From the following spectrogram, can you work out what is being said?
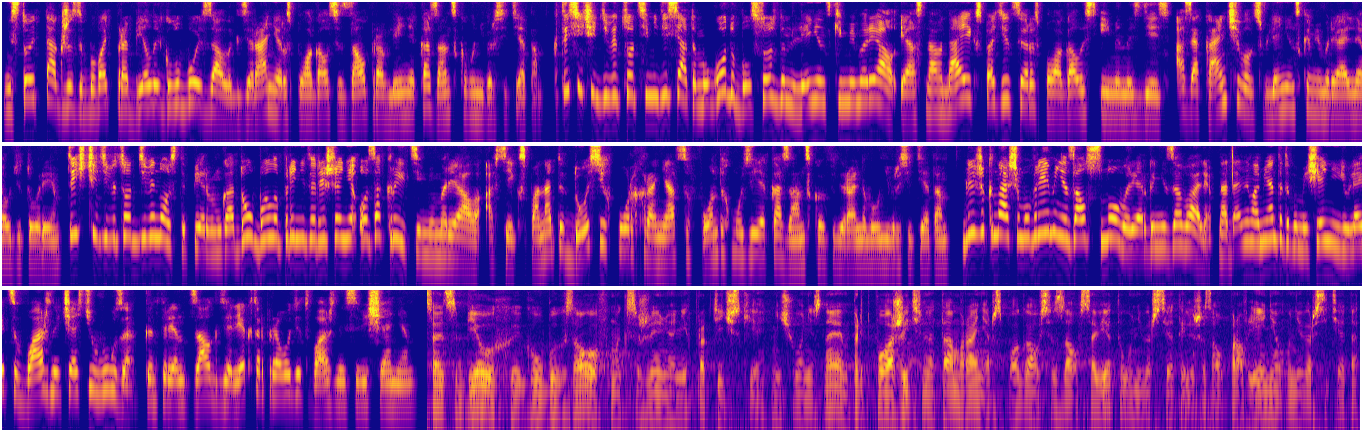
Не стоит также забывать про белый и голубой залы, где ранее располагался зал правления Казанского университета. К 1970 году был создан Ленинский мемориал, и основная экспозиция располагалась именно здесь, а заканчивалась в Ленинской мемориальной аудитории. В 1991 году было принято решение о закрытии мемориала, а все экспонаты до сих пор хранятся в фондах музея Казанского федерального университета. Ближе к нашему времени зал снова реорганизовали. На данный момент это помещение является важной частью вуза. Конференц-зал, где ректор проводит важные совещания. Касается белых и голубых залов, мы, к сожалению, о них практически ничего не знаем. Предположительно, там ранее располагался зал совета университета или же зал правления университета.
